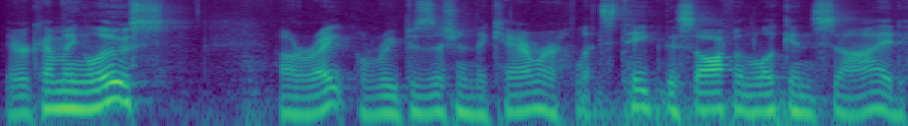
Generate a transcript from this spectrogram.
they're coming loose. All right, I'll reposition the camera. Let's take this off and look inside.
